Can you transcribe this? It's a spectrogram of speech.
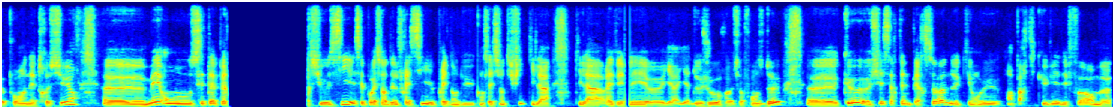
euh, pour en être sûr. mais on s'est aperçu aussi, et c'est le professeur Delfrécy, le président du conseil scientifique, qui l'a révélé il, y a, deux jours sur France 2, que chez certaines personnes qui ont eu en particulier des formes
